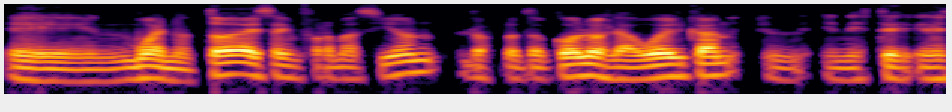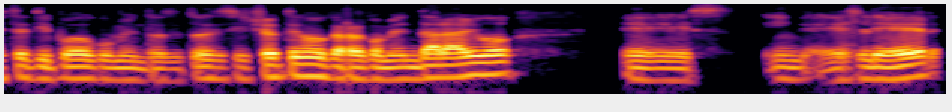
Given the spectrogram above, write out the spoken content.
Eh, bueno, toda esa información, los protocolos la vuelcan en, este, en este tipo de documentos. Entonces, si yo tengo que recomendar algo, es, es leer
